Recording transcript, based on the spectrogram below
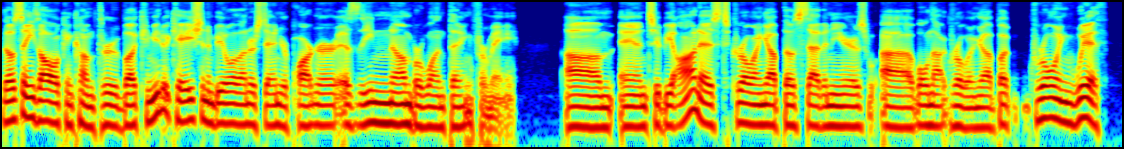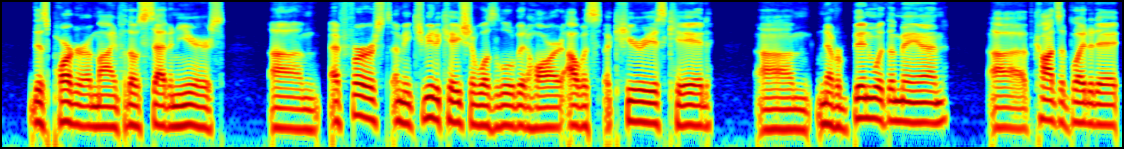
Those things all can come through, but communication and being able to understand your partner is the number one thing for me. Um, and to be honest, growing up those seven years, uh, well, not growing up, but growing with this partner of mine for those seven years, um, at first, I mean, communication was a little bit hard. I was a curious kid, um, never been with a man, uh, contemplated it.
